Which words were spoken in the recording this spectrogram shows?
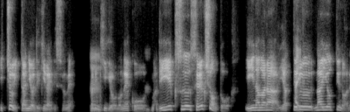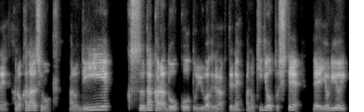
一長一短にはできないですよね。やっぱり企業のね、こう、まあ、DX セレクションと言いながらやってる内容っていうのはね、はい、あの必ずしもあの DX だからどうこうというわけではなくてね、あの企業として、えー、より良い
